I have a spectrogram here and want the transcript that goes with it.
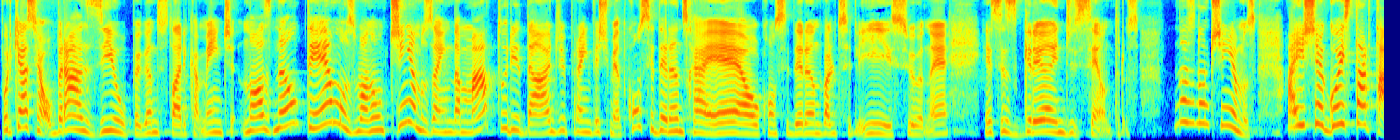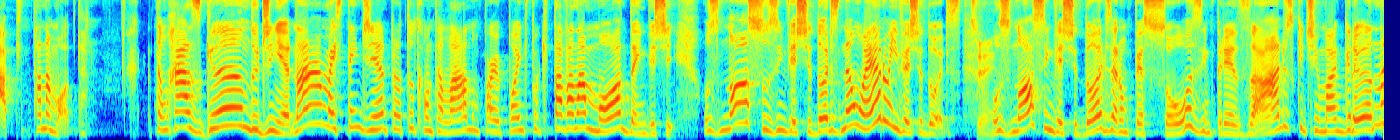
Porque assim, ó, o Brasil, pegando historicamente, nós não temos, mas não tínhamos ainda maturidade para investimento, considerando Israel, considerando Vale do Silício, né, esses grandes centros. Nós não tínhamos. Aí chegou startup, tá na moda. Estão rasgando dinheiro. Ah, mas tem dinheiro para tudo quanto é lá no PowerPoint, porque estava na moda investir. Os nossos investidores não eram investidores. Sim. Os nossos investidores eram pessoas, empresários que tinham uma grana.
